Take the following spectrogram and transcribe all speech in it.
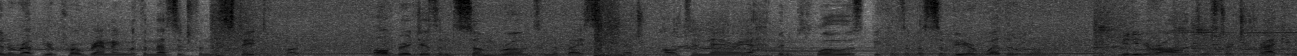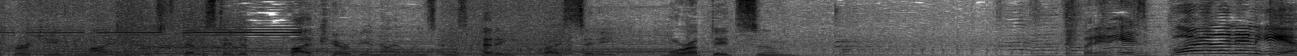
Interrupt your programming with a message from the State Department. All bridges and some roads in the Vice City metropolitan area have been closed because of a severe weather warning. Meteorologists are tracking Hurricane Hermione, which has devastated five Caribbean islands and is heading for Vice City. More updates soon. But it is boiling in here.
